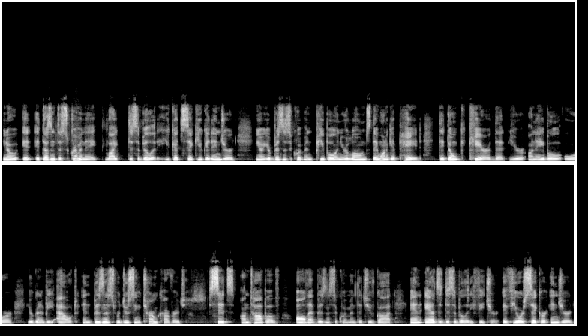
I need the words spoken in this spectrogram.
you know, it, it doesn't discriminate like disability. You get sick, you get injured, you know, your business equipment, people and your loans, they want to get paid. They don't care that you're unable or you're going to be out. And business reducing term coverage sits on top of all that business equipment that you've got and adds a disability feature. If you're sick or injured,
